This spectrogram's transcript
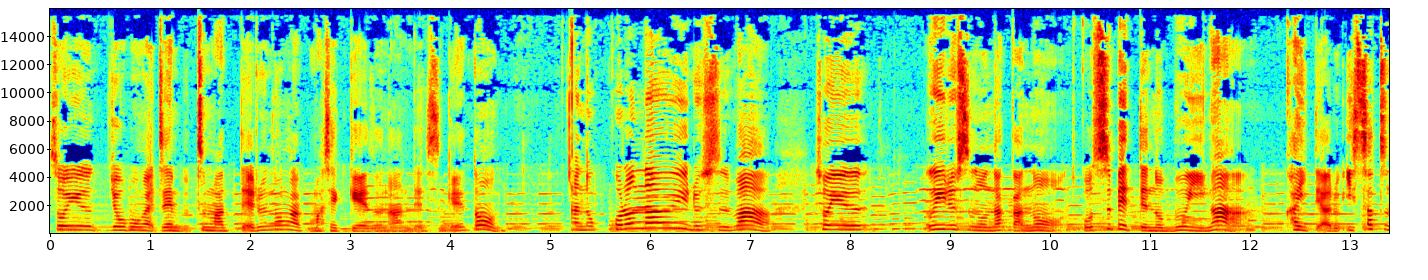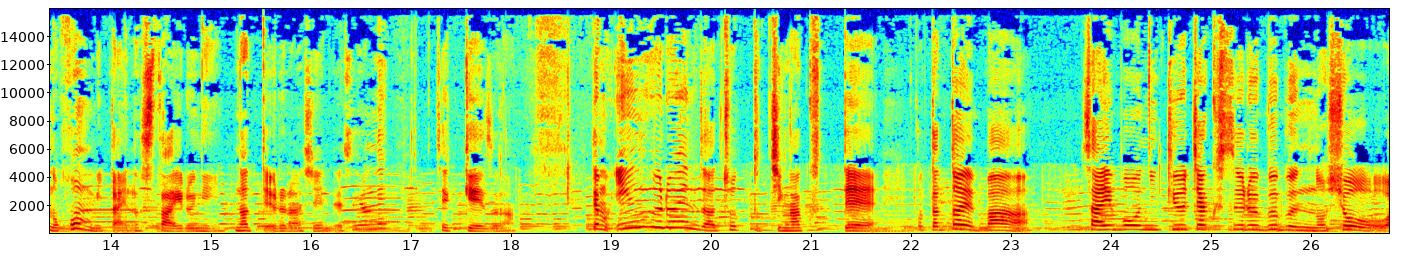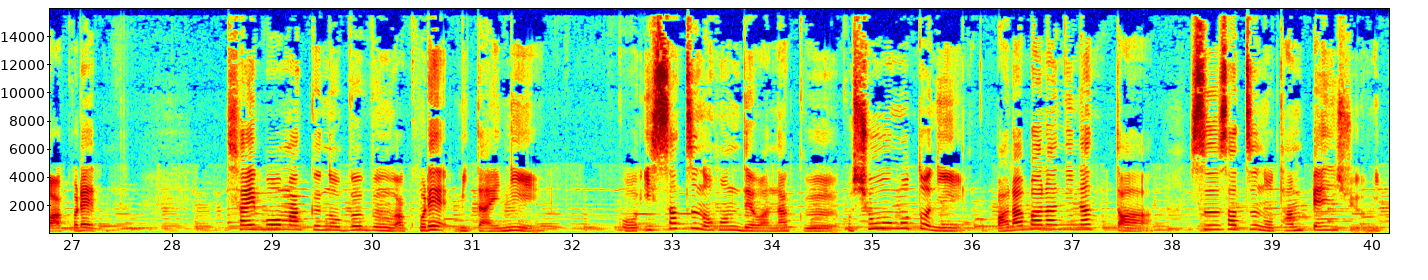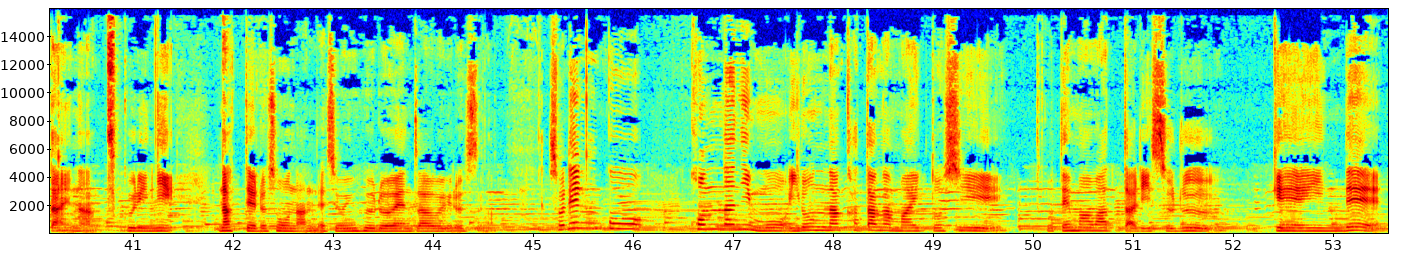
そういう情報が全部詰まってるのが、まあ、設計図なんですけどあのコロナウイルスはそういうウイルスの中のこう全ての部位が書いてある一冊の本みたいなスタイルになってるらしいんですよね設計図が。でもインフルエンザはちょっと違くってこう例えば細胞に吸着する部分の章はこれ細胞膜の部分はこれみたいにこう一冊の本ではなくこう章ごとにバラバラになった数冊の短編集みたいな作りになってるそうなんですよインフルエンザウイルスが。それがこうこんなにもいろんな方が毎年出回ったりする原因で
